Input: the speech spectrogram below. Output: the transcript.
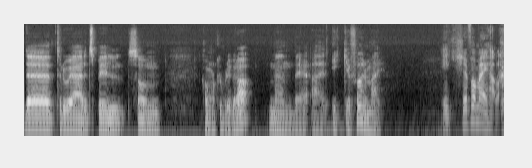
Det tror jeg er et spill som kommer til å bli bra, men det er ikke for meg. Ikke for meg heller.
